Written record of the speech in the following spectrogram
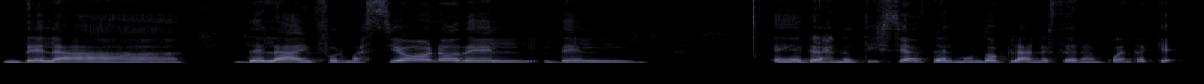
de la, de la información o del, del eh, de las noticias del mundo planner se darán cuenta que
